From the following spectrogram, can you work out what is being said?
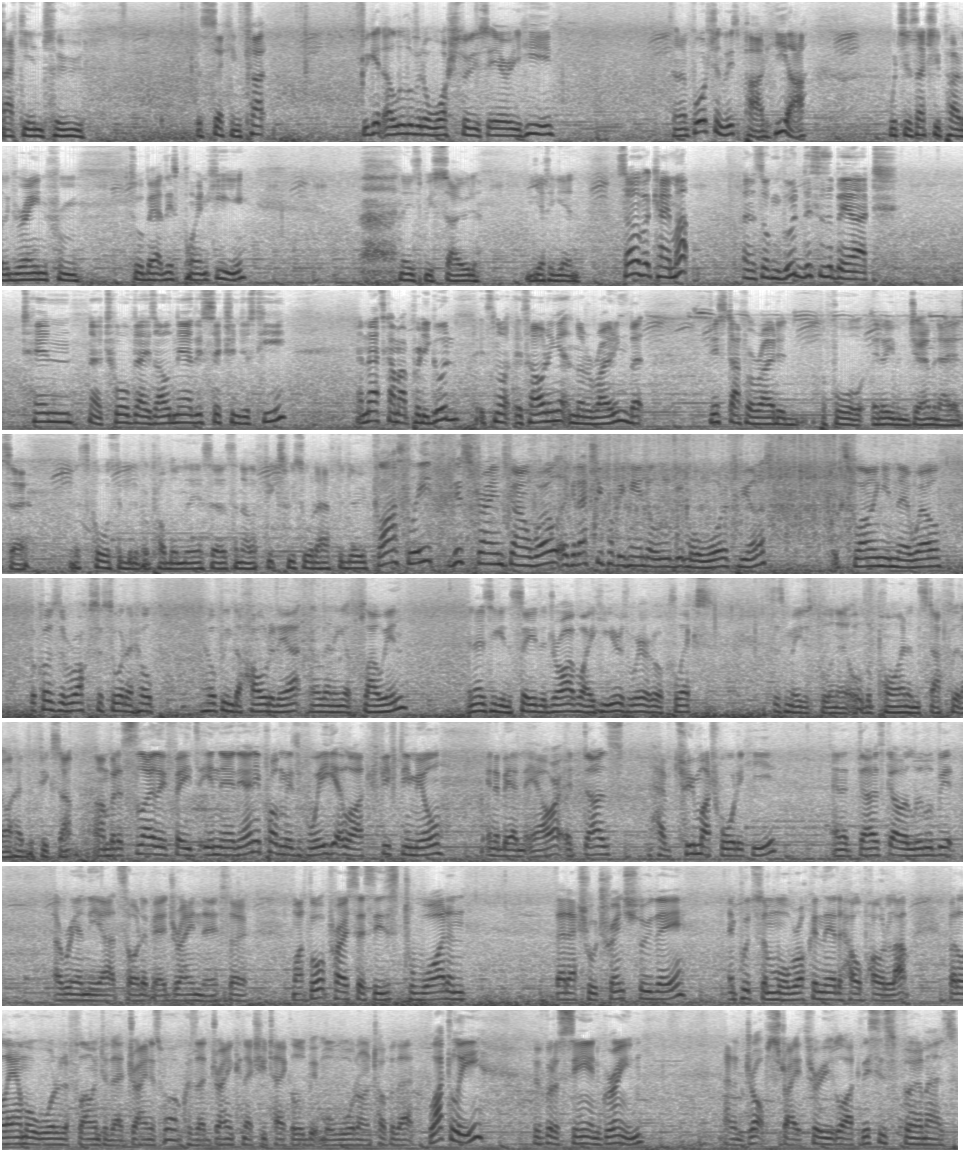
Back into the second cut. We get a little bit of wash through this area here. And unfortunately this part here which is actually part of the green from to about this point here needs to be sowed yet again some of it came up and it's looking good. This is about 10, no, 12 days old now, this section just here. And that's come up pretty good. It's not, it's holding it and not eroding, but this stuff eroded before it even germinated, so it's caused a bit of a problem there, so it's another fix we sort of have to do. Lastly, this drain's going well. It could actually probably handle a little bit more water, to be honest. It's flowing in there well. Because the rocks are sort of help, helping to hold it out and letting it flow in. And as you can see, the driveway here is where it all collects just me just pulling out all the pine and stuff that I had to fix up. Um, but it slowly feeds in there. The only problem is if we get like 50 mil in about an hour, it does have too much water here and it does go a little bit around the outside of our drain there. So my thought process is to widen that actual trench through there and put some more rock in there to help hold it up but allow more water to flow into that drain as well because that drain can actually take a little bit more water on top of that. Luckily we've got a sand green and it drops straight through like this is firm as.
